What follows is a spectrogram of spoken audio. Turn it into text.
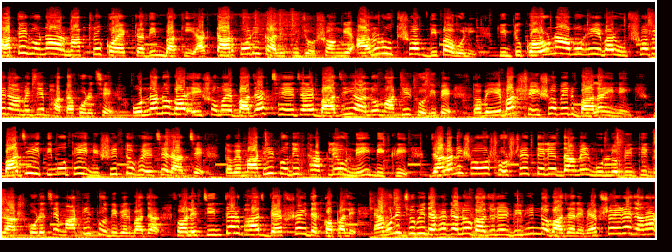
হাতে গোনা আর মাত্র কয়েকটা দিন বাকি, আর তারপরই কালী পুজো সঙ্গে আলোর উৎসব দীপাবলি। কিন্তু করোনা আবহে এবার উৎসবের আমেজে ভাটা পড়েছে। অন্যান্যবার এই সময় বাজার ছেয়ে যায় বাজি আলো মাটির প্রদীপে, তবে এবার সেই সবের বালাই নেই। বাজি ইতিমধ্যেই নিষিদ্ধ হয়েছে রাজ্যে, তবে মাটির প্রদীপ থাকলেও নেই বিক্রি। জ্বালানি সহ সর্ষের তেলের দামের মূল্যবৃদ্ধি গ্রাস করেছে মাটির প্রদীপের বাজার, ফলে চিন্তার ভাঁজ ব্যবসায়ীদের কপালে। এমনই ছবি দেখা গেল গাজলের বিভিন্ন বাজারে। ব্যবসায়ীরা জানান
